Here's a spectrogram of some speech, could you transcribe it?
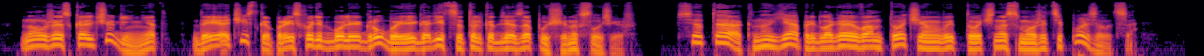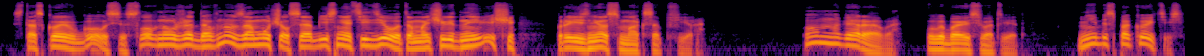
— «но уже с кольчуги нет». Да и очистка происходит более грубо и годится только для запущенных случаев. Все так, но я предлагаю вам то, чем вы точно сможете пользоваться. С тоской в голосе, словно уже давно замучился объяснять идиотам очевидные вещи, произнес Макс Апфира. «О, Многорава», — улыбаюсь в ответ, — «не беспокойтесь.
